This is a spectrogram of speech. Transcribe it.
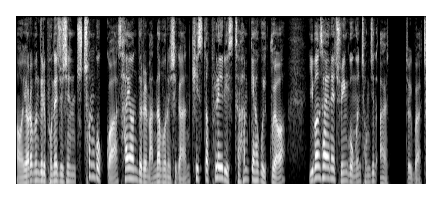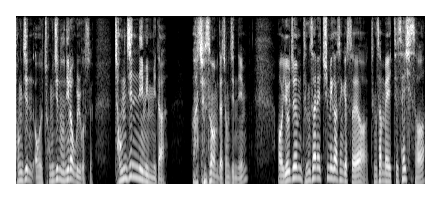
어, 여러분들이 보내주신 추천곡과 사연들을 만나보는 시간, Kiss the 플레이리스트 함께하고 있고요. 이번 사연의 주인공은 정진, 아, 저기 뭐야, 정진, 어, 정진운이라고 읽었어요. 정진님입니다. 아, 죄송합니다, 정진님. 어, 요즘 등산에 취미가 생겼어요. 등산 메이트 셋이서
